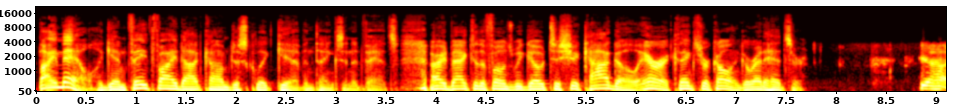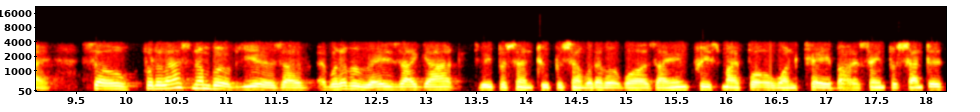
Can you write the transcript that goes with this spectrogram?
by mail. Again, faithfi.com. Just click give and thanks in advance. All right, back to the phones we go to Chicago. Eric, thanks for calling. Go right ahead, sir. Yeah, hi. So for the last number of years, I've, whatever raise I got, 3%, 2%, whatever it was, I increased my 401k by the same percentage.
